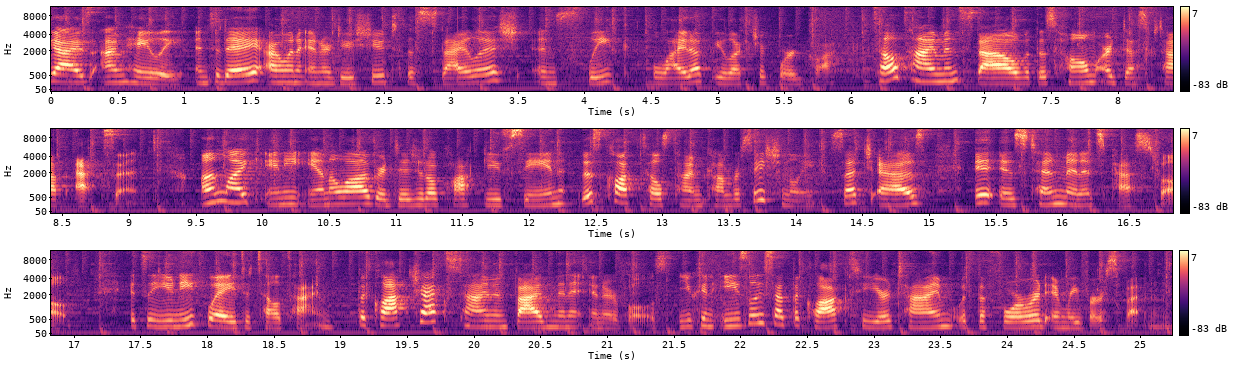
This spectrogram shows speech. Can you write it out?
guys, I'm Haley, and today I want to introduce you to the stylish and sleek light up electric word clock. Tell time in style with this home or desktop accent. Unlike any analog or digital clock you've seen, this clock tells time conversationally, such as, it is 10 minutes past 12. It's a unique way to tell time. The clock tracks time in five minute intervals. You can easily set the clock to your time with the forward and reverse button.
